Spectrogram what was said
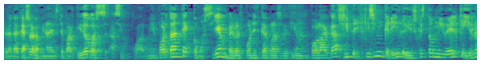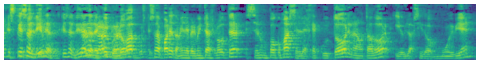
pero en el caso que al final de este partido, pues ha sido un jugador muy importante, como siempre lo es Ponitka con la selección polaca. Sí, pero es que es increíble y es que está a un nivel que yo no Es que es el líder, es que es el líder Claro, del claro, equipo. claro, luego, esa parte también le permite a Slaughter ser un poco más el ejecutor, el anotador, y hoy lo ha sido muy bien.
